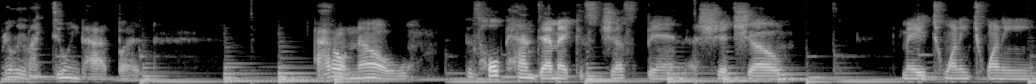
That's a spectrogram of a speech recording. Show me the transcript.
really like doing that, but I don't know. This whole pandemic has just been a shit show. Made 2020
